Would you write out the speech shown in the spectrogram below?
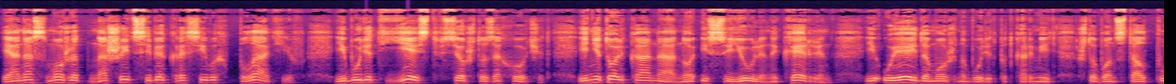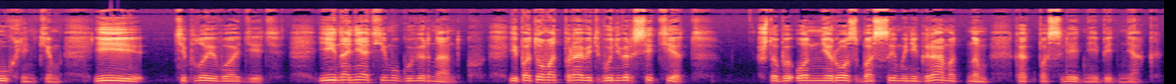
и она сможет нашить себе красивых платьев, и будет есть все, что захочет, и не только она, но и Сьюлин, и Керрин, и Уэйда можно будет подкормить, чтобы он стал пухленьким, и тепло его одеть, и нанять ему гувернантку, и потом отправить в университет, чтобы он не рос босым и неграмотным, как последний бедняк.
